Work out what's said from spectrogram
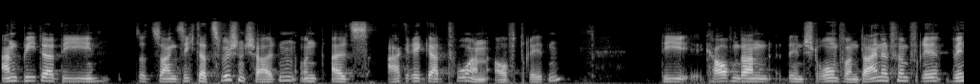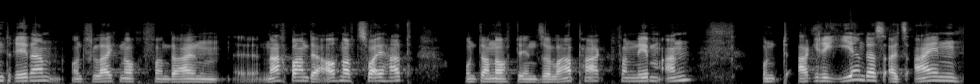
Anbieter, die sozusagen sich dazwischen schalten und als Aggregatoren auftreten. Die kaufen dann den Strom von deinen fünf Windrädern und vielleicht noch von deinem äh, Nachbarn, der auch noch zwei hat, und dann noch den Solarpark von nebenan und aggregieren das als ein,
